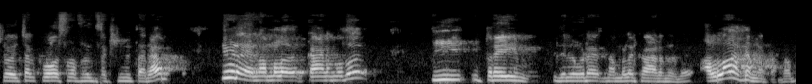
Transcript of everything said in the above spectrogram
ചോദിച്ചാൽ ക്രോസ് റെഫറൻസ് സെക്ഷനിൽ തരാം. ഇവിടെ നമ്മൾ കാണുന്നത് ഈ ഇത്രയും ഇതിലൂടെ നമ്മൾ കാണുന്നത് അള്ളാഹ് എന്ന പദം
